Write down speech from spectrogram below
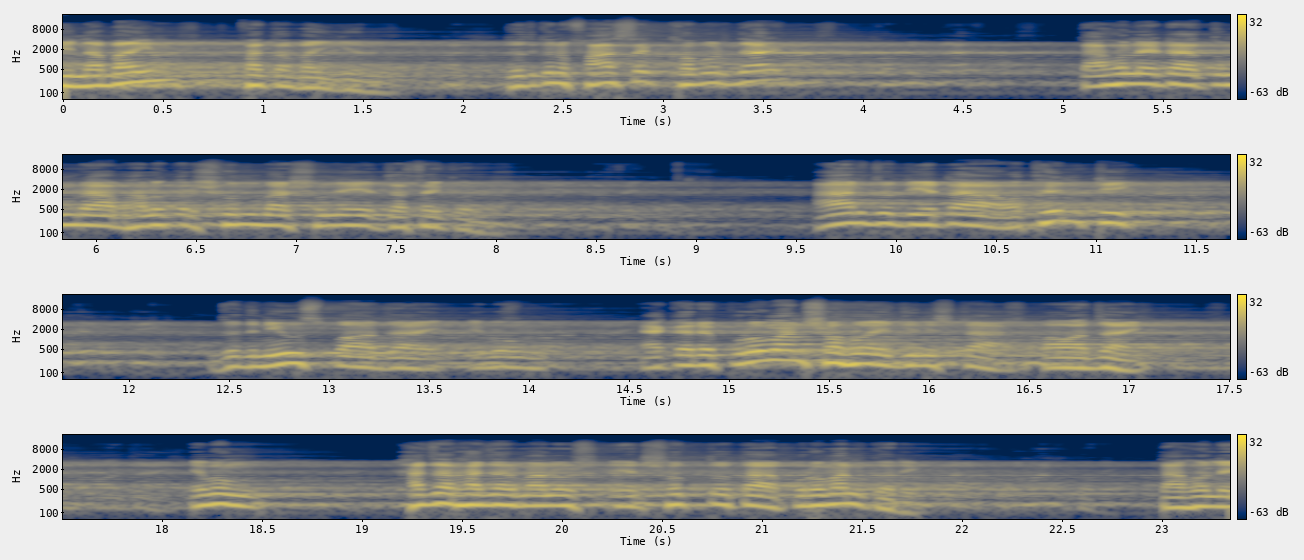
বিনাবাইন ফাতাবাইয়েন। যদি কোনো ফাসেক খবর দেয়, তাহলে এটা তোমরা ভালো করে শুনবা, শুনে যাচাই করবে। আর যদি এটা অথেন্টিক, যদি নিউজ পাওয়া যায় এবং একেবারে প্রমাণসহ এই জিনিসটা পাওয়া যায়, এবং হাজার হাজার মানুষ এর সত্যতা প্রমাণ করে, তাহলে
